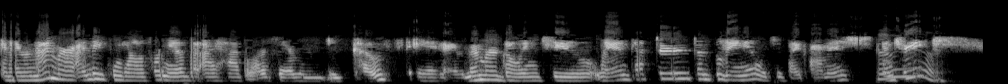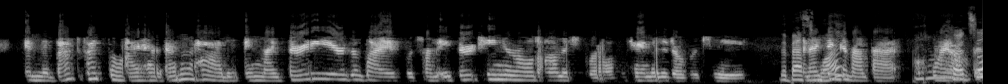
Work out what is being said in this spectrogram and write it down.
And I remember I'm based in California, but I have a lot of family on the East Coast. And I remember going to Lancaster, Pennsylvania, which is like Amish country. And the best pretzel I had ever had in my 30 years of life was from a 13 year old Amish girl who handed it over to me. The best And I what? think about that quite Pretzel?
